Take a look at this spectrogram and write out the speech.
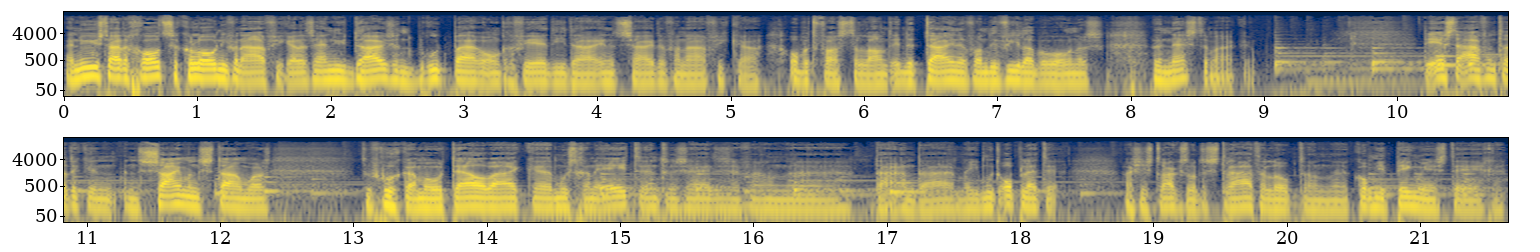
En nu is daar de grootste kolonie van Afrika. Er zijn nu duizend broedparen ongeveer die daar in het zuiden van Afrika, op het vasteland, in de tuinen van de villa-bewoners, hun nesten maken. De eerste avond dat ik in, in Simonstown was, toen vroeg ik aan mijn hotel waar ik uh, moest gaan eten. En toen zeiden ze van uh, daar en daar. Maar je moet opletten, als je straks door de straten loopt, dan uh, kom je pinguïns tegen.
